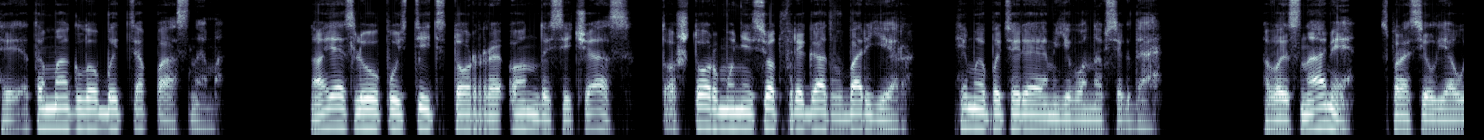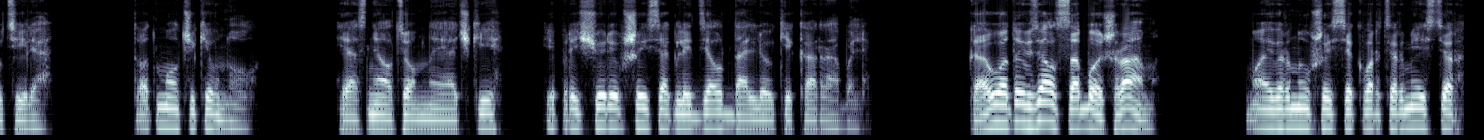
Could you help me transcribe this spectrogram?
и это могло быть опасным. Но если упустить Торре Онда сейчас, то шторм унесет фрегат в барьер, и мы потеряем его навсегда. «Вы с нами?» — спросил я у Тиля. Тот молча кивнул. Я снял темные очки и, прищурившись, оглядел далекий корабль. «Кого ты взял с собой, Шрам?» Мой вернувшийся квартирмейстер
